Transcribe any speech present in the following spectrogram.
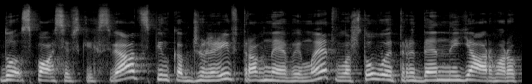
До спасівських свят спілка бджолярів Травневий мед влаштовує триденний ярмарок.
